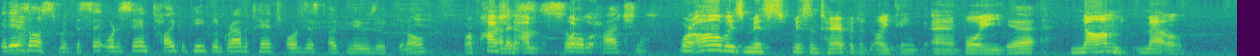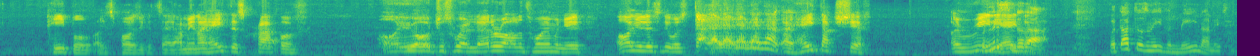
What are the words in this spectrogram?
It is Yeah. us. We're the, sa- we're the same type of people gravitate towards this type of music, you know? We're passionate. I'm- so we're, passionate. we're always mis- misinterpreted, I think, uh, by Yeah. non-metal people. I suppose you could say. I mean, I hate this crap of, oh, you all just wear leather all the time, and you all you listen to is. Da, da, da, da, da, da." I hate that shit. I really listen hate to that. that. But that doesn't even mean anything.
